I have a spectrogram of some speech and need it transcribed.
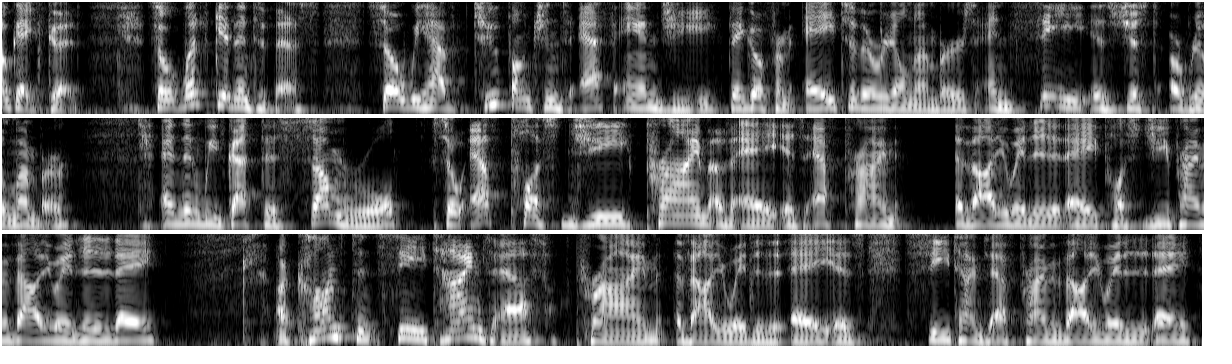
Okay, good. So let's get into this. So we have two functions f and g. They go from a to the real numbers, and c is just a real number. And then we've got this sum rule. So f plus g prime of a is f prime evaluated at a plus g prime evaluated at a. A constant c times f prime evaluated at a is c times f prime evaluated at a.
